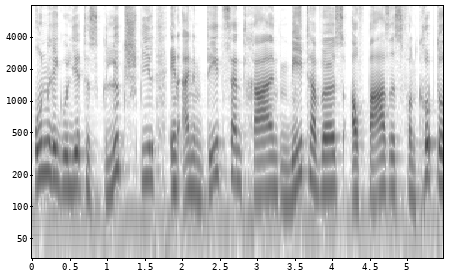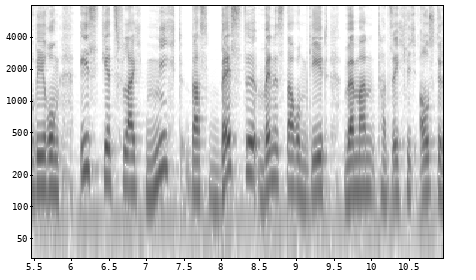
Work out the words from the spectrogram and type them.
Unreguliertes Glücksspiel in einem dezentralen Metaverse auf Basis von Kryptowährung ist jetzt vielleicht nicht das Beste, wenn es darum geht, wenn man tatsächlich aus der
